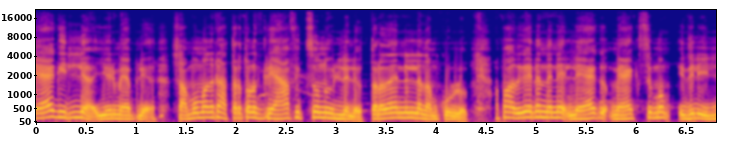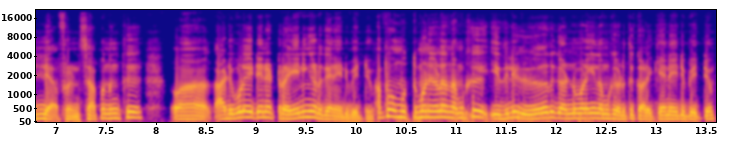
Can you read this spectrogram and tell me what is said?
ലാഗ് ഇല്ല ഈ ഒരു മാപ്പിൽ സംഭവം വന്നിട്ട് അത്രത്തോളം ഗ്രാഫിക്സ് ഒന്നും ഇല്ലല്ലോ. ഇത്ര തന്നെയല്ല നമുക്കുള്ളൂ. അപ്പോൾ അത് കാരണം തന്നെ ലാഗ് മാക്സിമം ഇതിലില്ല. ഫ്രണ്ട്സ് അപ്പോൾ നിങ്ങൾക്ക് അടിപൊളിയായിട്ട് തന്നെ ട്രെയിനിങ് എടുക്കാനായിട്ട് പറ്റും. അപ്പോൾ മുത്തുമണികൾ നമുക്ക് ഇതിൽ ഏത് ഗണ്ണ് വേണമെങ്കിൽ നമുക്ക് എടുത്ത് കളിക്കാനായിട്ട് പറ്റും.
